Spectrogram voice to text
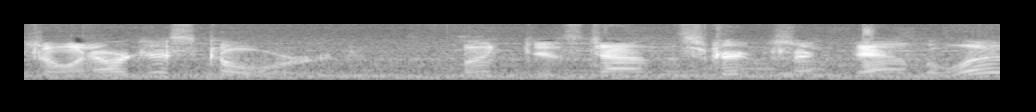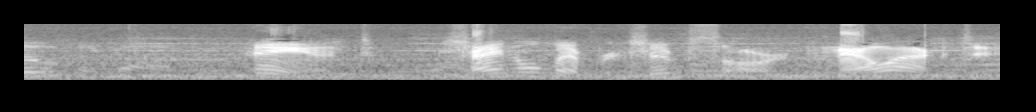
join our Discord. Link is down in the description down below, and channel memberships are now active.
